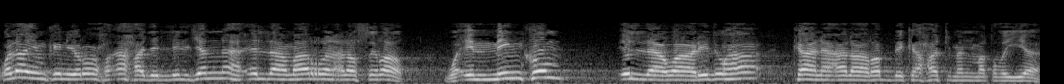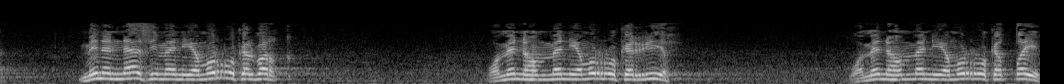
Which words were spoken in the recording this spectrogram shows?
ولا يمكن يروح أحد للجنة إلا مارا على الصراط. وإن منكم إلا واردها كان على ربك حتما مقضيا. من الناس من يمر كالبرق ومنهم من يمر كالريح ومنهم من يمر كالطير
